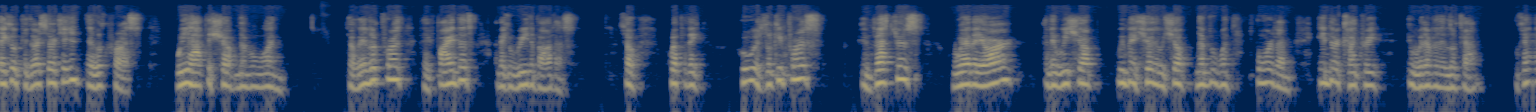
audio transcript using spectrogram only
they go to their search engine, they look for us. We have to show up number one. So they look for us, they find us, and they can read about us. So what they, who is looking for us, investors, where they are, and then we show up, we make sure that we show up number one for them in their country in whatever they look at. Okay?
